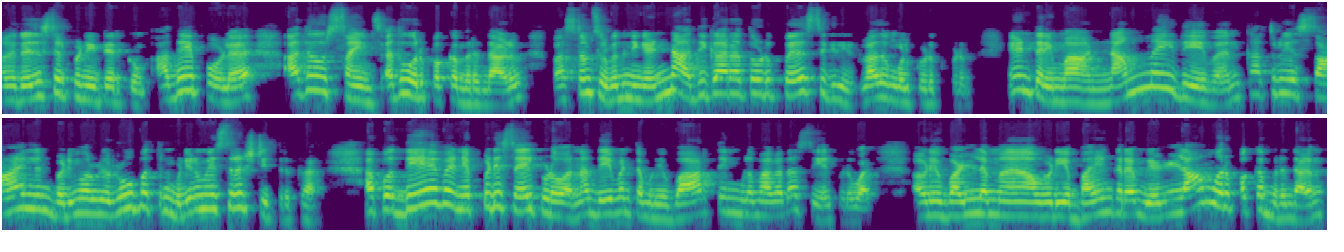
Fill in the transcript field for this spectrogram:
அதை ரெஜிஸ்டர் பண்ணிட்டே இருக்கும். அதே போல அது ஒரு சயின்ஸ் அது ஒரு பக்கம் இருந்தாலும் வஸ்டம் சொல்றது நீங்க என்ன அதிகாரத்தோடு பேசுகிறீர்களோ அது உங்களுக்கு கொடுக்கப்படும். ஏன் தெரியுமா? நம்மை தேவன் கர்த்தருடைய சாயலின் படி அவருடைய ரூபத்தின் படி நம்ம சிருஷ்டித்திருக்கார் அப்போ தேவன் எப்படி செயல்படுவார்னா தேவன் தம்முடைய வார்த்தையின் மூலமாக தான் செயல்படுவார். அவருடைய வல்லமை அவருடைய பயங்கரம் எல்லாம் ஒரு பக்கம் இருந்தாலும்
